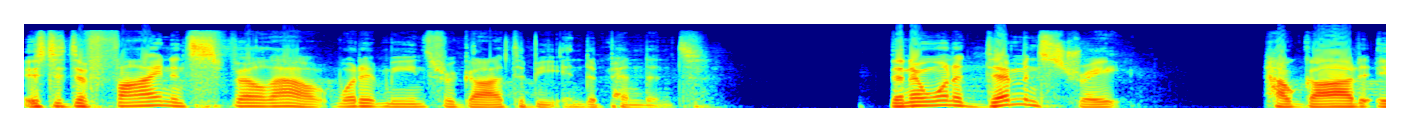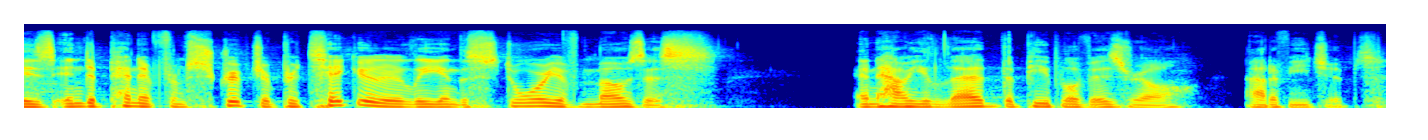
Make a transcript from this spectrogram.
is to define and spell out what it means for God to be independent. Then I want to demonstrate how God is independent from Scripture, particularly in the story of Moses and how he led the people of Israel out of Egypt.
